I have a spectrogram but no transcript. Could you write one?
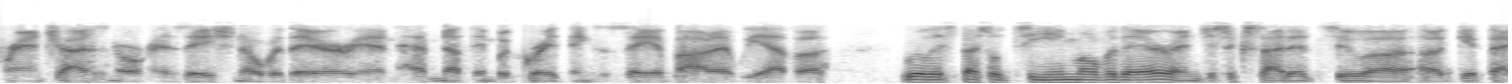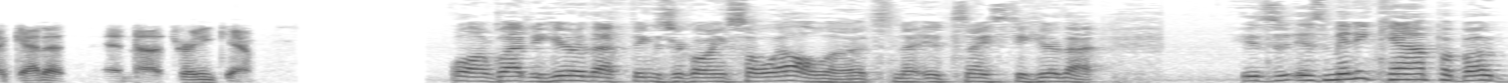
franchise and organization over there, and have nothing but great things to say about it. We have a really special team over there, and just excited to uh, uh, get back at it in uh, training camp. Well, I'm glad to hear that things are going so well. Uh, it's it's nice to hear that. Is is mini camp about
